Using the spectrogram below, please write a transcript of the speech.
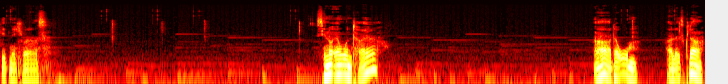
Geht nicht, oder was? Ist hier noch irgendwo ein Teil? Ah, da oben. Alles klar.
